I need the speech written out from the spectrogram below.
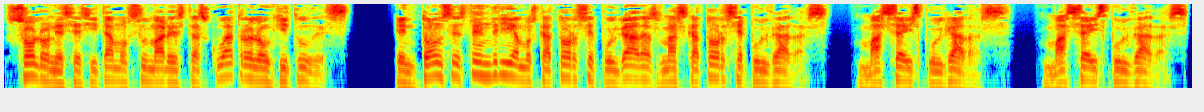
Solo necesitamos sumar estas cuatro longitudes. Entonces tendríamos 14 pulgadas más 14 pulgadas, más 6 pulgadas, más 6 pulgadas.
